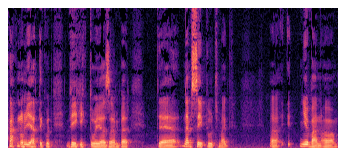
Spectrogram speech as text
három játékot végig tolja az ember, de nem szépült meg. Nyilván a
